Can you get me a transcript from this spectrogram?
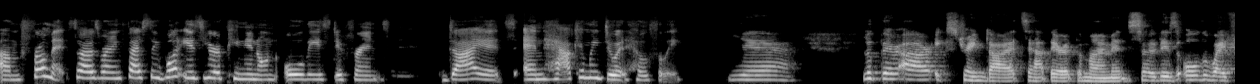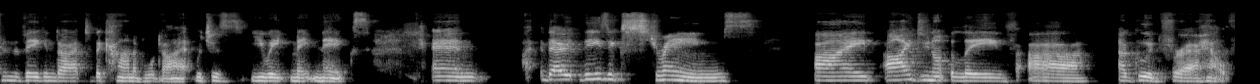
um, from it so i was wondering firstly what is your opinion on all these different diets and how can we do it healthily Yeah. Look, there are extreme diets out there at the moment. So there's all the way from the vegan diet to the carnivore diet, which is you eat meat and eggs. And these extremes, I I do not believe are are good for our health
